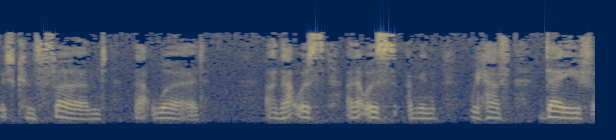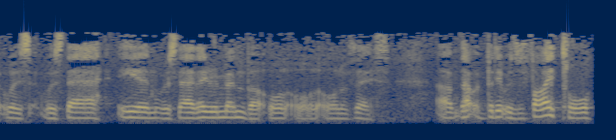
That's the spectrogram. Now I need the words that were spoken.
which confirmed that word. And that was, and that was, I mean, we have Dave was, was there, Ian was there, they remember all, all, all of this. um, that, but it was vital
